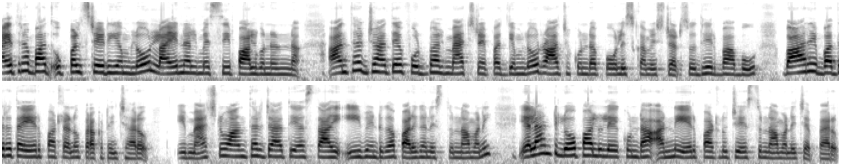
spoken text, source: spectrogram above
హైదరాబాద్ ఉప్పల్ స్టేడియంలో లయనల్ మెస్సీ పాల్గొననున్న అంతర్జాతీయ ఫుట్బాల్ మ్యాచ్ నేపథ్యంలో రాచకొండ పోలీస్ కమిషనర్ సుధీర్ బాబు భారీ భద్రతా ఏర్పాట్లను ప్రకటించారు. ఈ మ్యాచ్ను అంతర్జాతీయ స్థాయి ఈవెంట్గా పరిగణిస్తున్నామని ఎలాంటి లోపాలు లేకుండా అన్ని ఏర్పాట్లు చేస్తున్నామని చెప్పారు.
